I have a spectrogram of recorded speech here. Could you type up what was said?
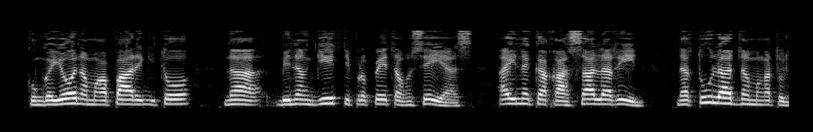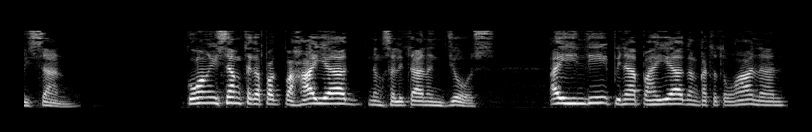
Kung gayon ang mga paring ito na binanggit ni Propeta Hoseas ay nagkakasala rin na tulad ng mga tulisan. Kung ang isang tagapagpahayag ng salita ng Diyos ay hindi pinapahayag ang katotohanan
